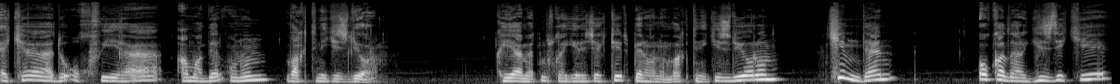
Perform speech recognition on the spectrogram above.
Ekâdu uhfiha ama ben onun vaktini gizliyorum. Kıyamet mutlaka gelecektir. Ben onun vaktini gizliyorum. Kimden? O kadar gizli ki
